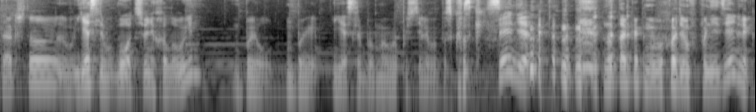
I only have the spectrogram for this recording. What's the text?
Так что, если вот сегодня Хэллоуин был бы, если бы мы выпустили выпуск в воскресенье, но так как мы выходим в понедельник,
